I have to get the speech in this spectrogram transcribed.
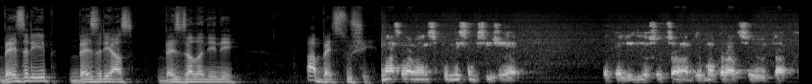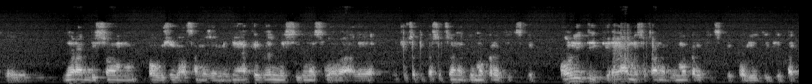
Bez rýb, bez rias, bez zeleniny, a bez suši. Na Slovensku myslím si, že pokiaľ ide o sociálnu demokraciu, tak e, nerad by som používal samozrejme nejaké veľmi silné slova, ale čo sa týka sociálno-demokratickej politiky, reálne sociálno-demokratickej politiky, tak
